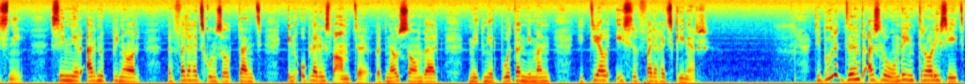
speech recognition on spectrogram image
is nie, sê meneer Arno Pinaar, een veiligheidsconsultant en opleidingsbeamte, wat nou saamwerk met meneer Bota Nieman, die TLI'se veiligheidskenner. Die boere dink as hulle honde en tralies het,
